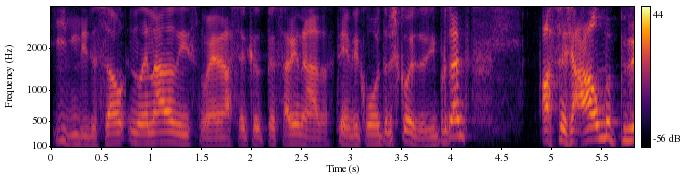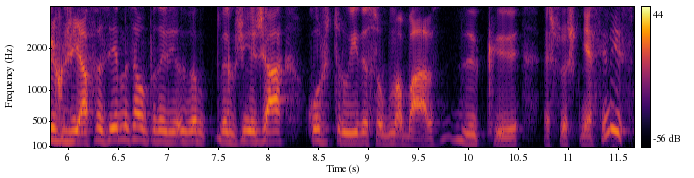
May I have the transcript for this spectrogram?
E meditação não é nada disso, não é acerca de pensar em nada. Tem a ver com outras coisas. E, portanto, ou seja, há uma pedagogia a fazer, mas há uma pedagogia já construída sobre uma base de que as pessoas conhecem disso.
